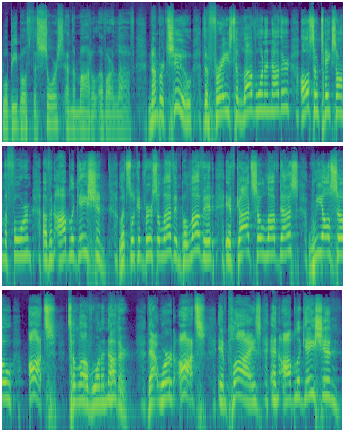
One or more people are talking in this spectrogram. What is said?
will be both the source and the model of our love. Number two, the phrase to love one another also takes on the form of an obligation. Let's look at verse 11. Beloved, if God so loved us, we also ought to love one another. That word ought implies an obligation.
